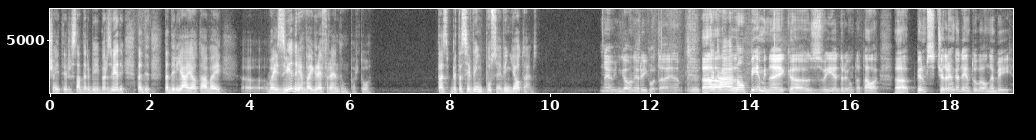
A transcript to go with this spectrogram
šeit ir sadarbība ar Zviedriju. Tad, tad ir jājautā, vai, vai Zviedriem vajag referendumu par to. Tas, bet tas ir viņu pusē, viņu jautājums. Jā, viņi galvenie rīkotāji. Tā kā, nu... Pieminēja, ka Zviedri un tā tālāk. Pirms četriem gadiem tu vēl nebiji.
